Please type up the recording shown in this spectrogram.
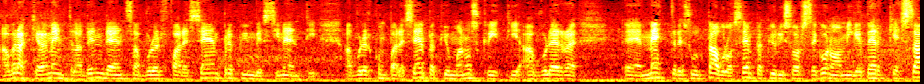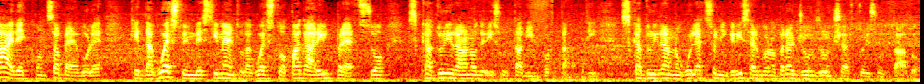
avrà chiaramente la tendenza a voler fare sempre più investimenti, a voler comprare sempre più manoscritti, a voler eh, mettere sul tavolo sempre più risorse economiche per perché sa ed è consapevole che da questo investimento, da questo pagare il prezzo, scaturiranno dei risultati importanti, scaturiranno quelle azioni che riservano per raggiungere un certo risultato.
